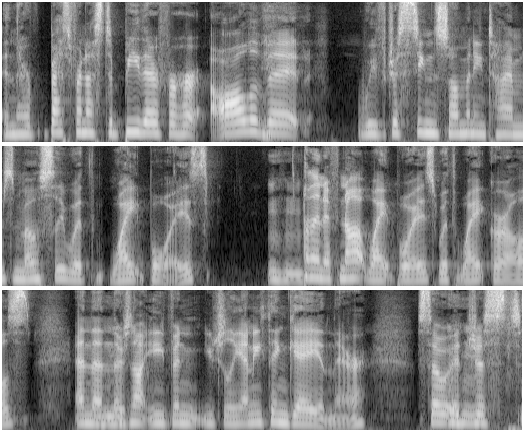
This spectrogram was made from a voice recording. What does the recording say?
and their best friend has to be there for her. All of it we've just seen so many times mostly with white boys. And then if not white boys with white girls. And then there's not even usually anything gay in there. So it Mhm. just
